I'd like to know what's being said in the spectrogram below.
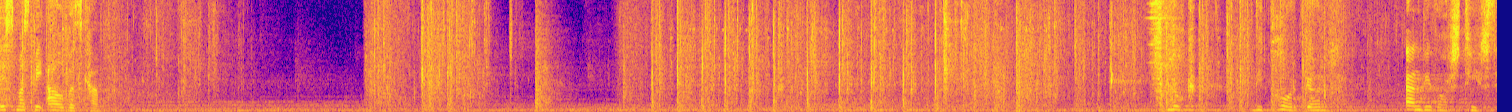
This must be Alba's camp. Look, the poor girl. And the Vorstirse.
